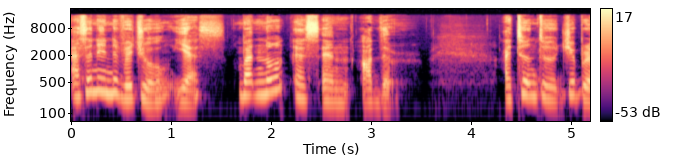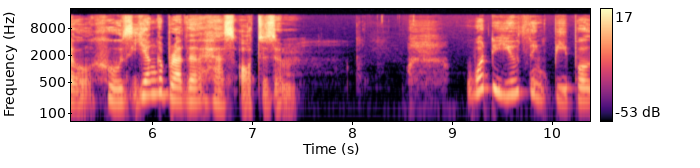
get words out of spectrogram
As an individual, yes, but not as an other. I turn to Jibreil, whose younger brother has autism. What do you think people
